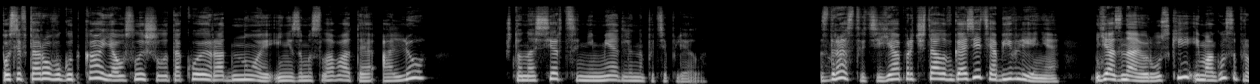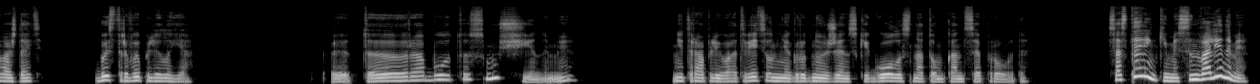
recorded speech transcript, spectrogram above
После второго гудка я услышала такое родное и незамысловатое «алло», что на сердце немедленно потеплело. «Здравствуйте, я прочитала в газете объявление. Я знаю русский и могу сопровождать». Быстро выпалила я. «Это работа с мужчинами», — неторопливо ответил мне грудной женский голос на том конце провода. «Со старенькими, с инвалидами?»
